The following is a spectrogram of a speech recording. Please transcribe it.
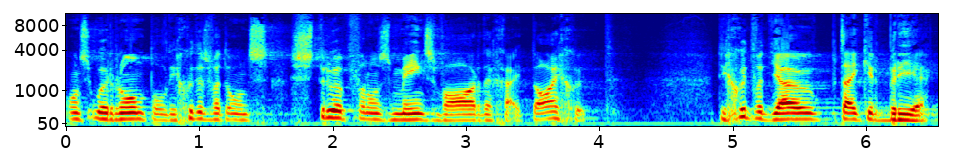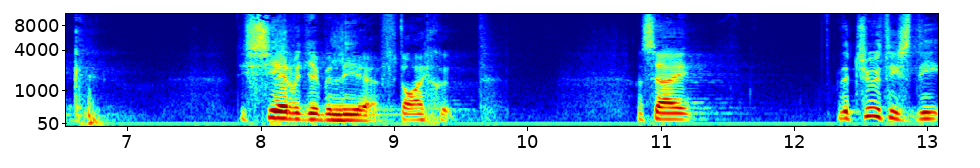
ons oorrompel, die goeders wat ons stroop van ons menswaardigheid, daai goed. Die goed wat jou baie keer breek. Die seer wat jy beleef, daai goed. En sê hy the truth is the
